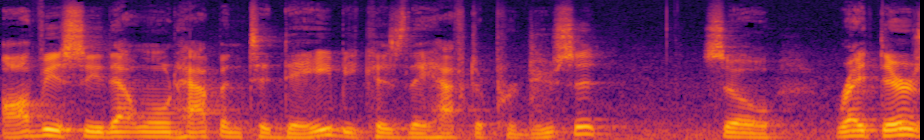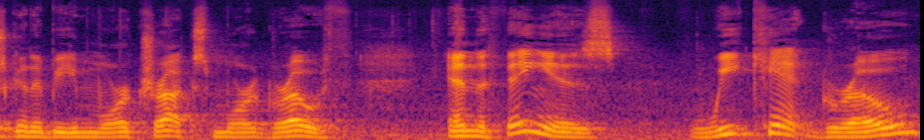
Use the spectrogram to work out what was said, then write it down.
Obviously, that won't happen today because they have to produce it. So, right there is going to be more trucks, more growth. And the thing is, we can't grow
